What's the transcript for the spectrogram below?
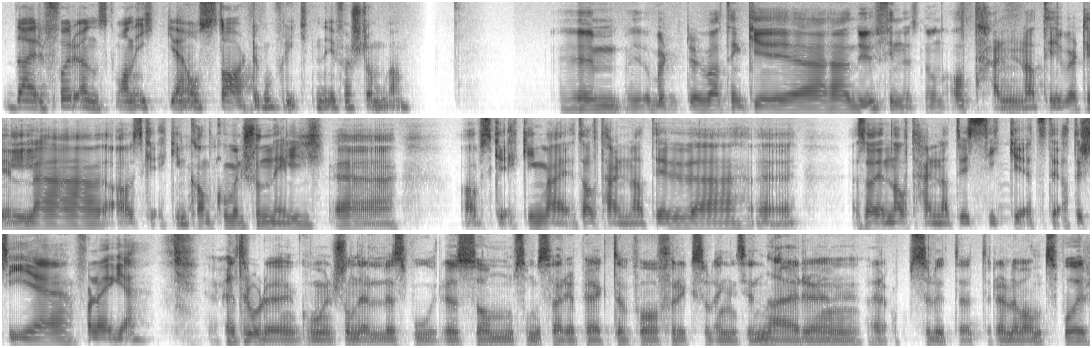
Derfor ønsker man ikke å starte konflikten i første omgang. Um, Robert, hva tenker uh, du? Finnes det noen alternativer til avskrekking? Kan konvensjonell avskrekking være et alternativ altså en alternativ sikkerhetsstrategi for Norge? Jeg tror det konvensjonelle sporet som, som Sverre pekte på for ikke så lenge siden, er, er absolutt et relevant spor.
